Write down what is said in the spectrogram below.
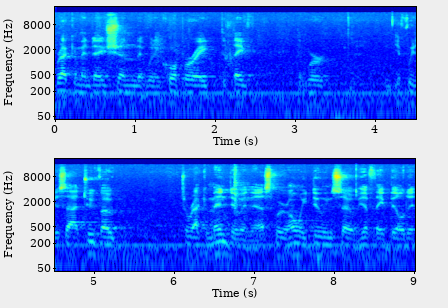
recommendation that would incorporate that they, that we're, if we decide to vote to recommend doing this, we're only doing so if they build it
